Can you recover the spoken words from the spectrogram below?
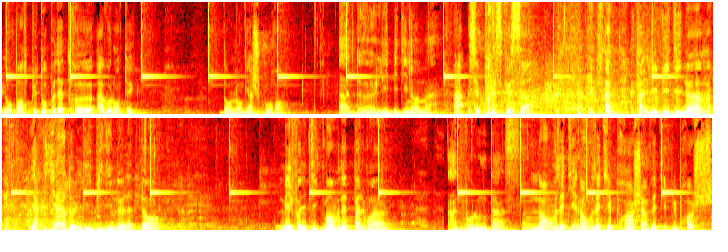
Mais on pense plutôt peut-être euh, à volonté dans le langage courant. Ad libidinum Ah, c'est presque ça. Pas libidinum. Il n'y a rien de libidineux là-dedans. Mais phonétiquement, vous n'êtes pas loin. Ad voluntas Non, vous étiez, non, vous étiez proche, hein, vous étiez plus proche.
